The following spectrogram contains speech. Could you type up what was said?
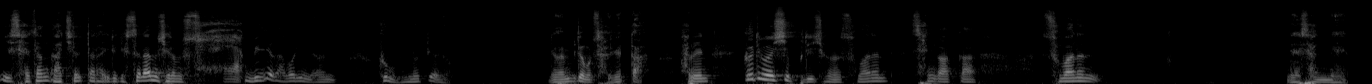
이 세상 가치를 따라 이렇게 쓰나미처럼 쏙 밀려가 버리면 그거 못 느껴요. 내가 믿음으로 살겠다 하면 끊임없이 부딪히는 수많은 생각과 수많은 내 삶의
